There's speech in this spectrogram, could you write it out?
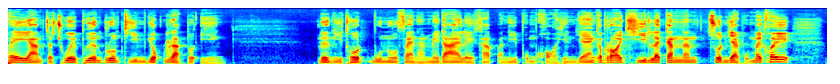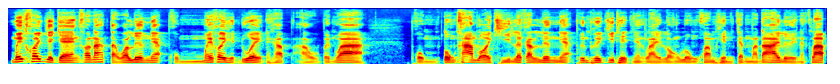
พยายามจะช่วยเพื่อนร่วมทีมยกระดับตัวเอง เรื่องนี้โทษบูโน่แฟนนันไม่ได้เลยครับ อันนี้ผมขอเห็นแย้งกับรอยคีนแล้วกันนั้น ส่วนใหญ่ผมไม่ค่อยไม่ค่อยจะแย้งเขานะ แต่ว่าเรื่องเนี้ยผมไม่ค่อยเห็นด้วยนะครับ เอาเป็นว่า ผมตรงข้ามรอยคีนแล้วกันเรื่องนี้เพื่อนๆคิดเห็นอย่างไรลองลงความเห็นกันมาได้เลยนะครับ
